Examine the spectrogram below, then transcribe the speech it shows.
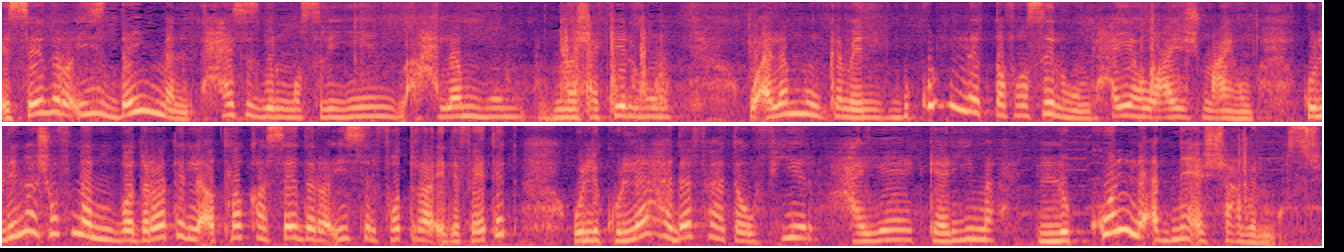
السيد الرئيس دايما حاسس بالمصريين بأحلامهم بمشاكلهم والامهم كمان بكل تفاصيلهم. الحقيقة هو عايش معاهم. كلنا شفنا المبادرات اللي أطلقها السيد الرئيس الفترة اللي فاتت واللي كلها هدفها توفير حياة كريمة لكل أبناء الشعب المصري.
